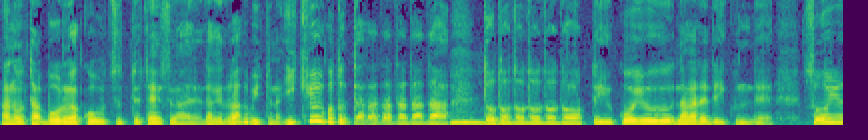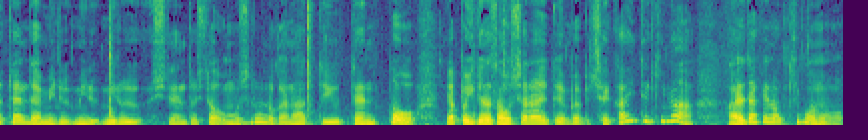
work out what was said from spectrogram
あのたボールがこう移って点数が入る。だけどラグビーっていうのは勢いごとダダダダダダドドドドドドっていうこういう流れでいくんでそういう点では見る見る見る視点としては面白いのかなっていう点とやっぱり池田さんおっしゃられてやっぱり世界的なあれだけの規模の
